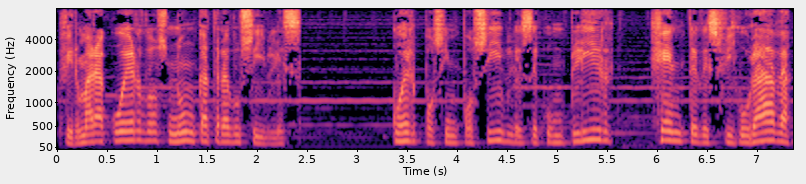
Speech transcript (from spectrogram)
Firmar acuerdos nunca traducibles. Cuerpos imposibles de cumplir, gente desfigurada,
